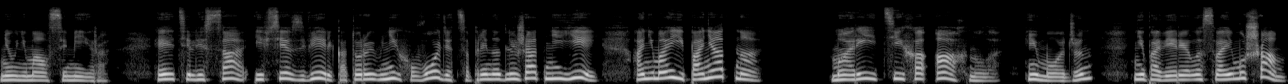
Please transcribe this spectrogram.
не унимался Мира. Эти леса и все звери, которые в них водятся, принадлежат не ей, а не мои, понятно? Мари тихо ахнула, и Моджин не поверила своим ушам.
